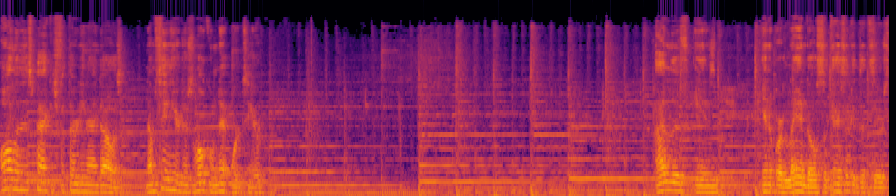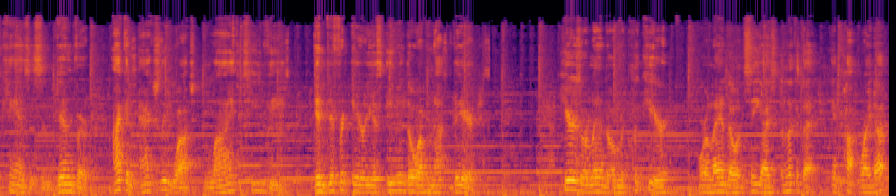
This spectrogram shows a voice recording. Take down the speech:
all in this package for $39. Now I'm seeing here, there's local networks here. I live in in Orlando, so guys, look at this. There's Kansas and Denver. I can actually watch live TV in different areas, even though I'm not there. Here's Orlando. I'm gonna click here Orlando and see, guys. And look at that. It popped right up.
